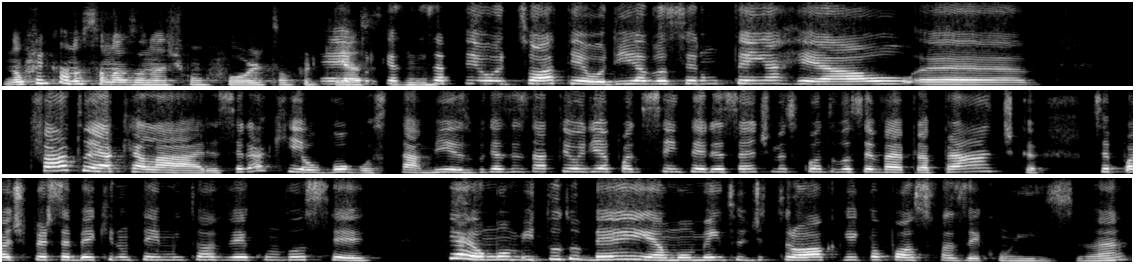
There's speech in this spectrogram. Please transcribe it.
não ficando só na zona de conforto, porque, é, porque assim... teoria, só a teoria você não tem a real. É... Fato é aquela área. Será que eu vou gostar mesmo? Porque às vezes na teoria pode ser interessante, mas quando você vai para a prática, você pode perceber que não tem muito a ver com você. E é um momento, tudo bem, é um momento de troca. O que, que eu posso fazer com isso, né?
